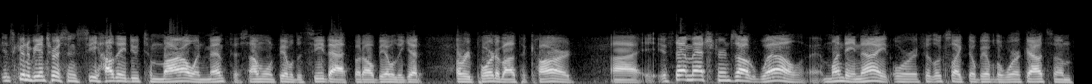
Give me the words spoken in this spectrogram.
it's going to be interesting to see how they do tomorrow in Memphis. I won't be able to see that, but I'll be able to get a report about the card. Uh, if that match turns out well uh, Monday night, or if it looks like they'll be able to work out some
